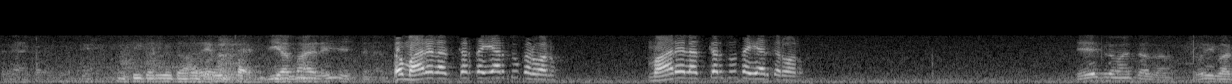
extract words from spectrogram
તને. તો મારે લશ્કર તૈયાર શું કરવાનું? મારે લશ્કર શું તૈયાર કરવાનું? એ પ્રમાણે ચાલવાનું. થોડી વાર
